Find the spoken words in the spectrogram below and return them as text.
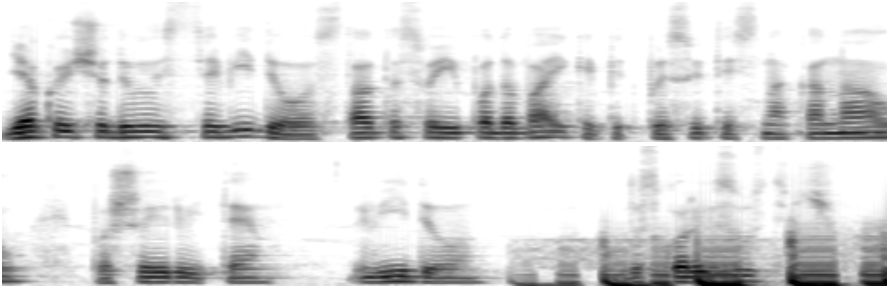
Дякую, що дивились це відео. Ставте свої подобайки, підписуйтесь на канал, поширюйте відео. До скорих зустрічей!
